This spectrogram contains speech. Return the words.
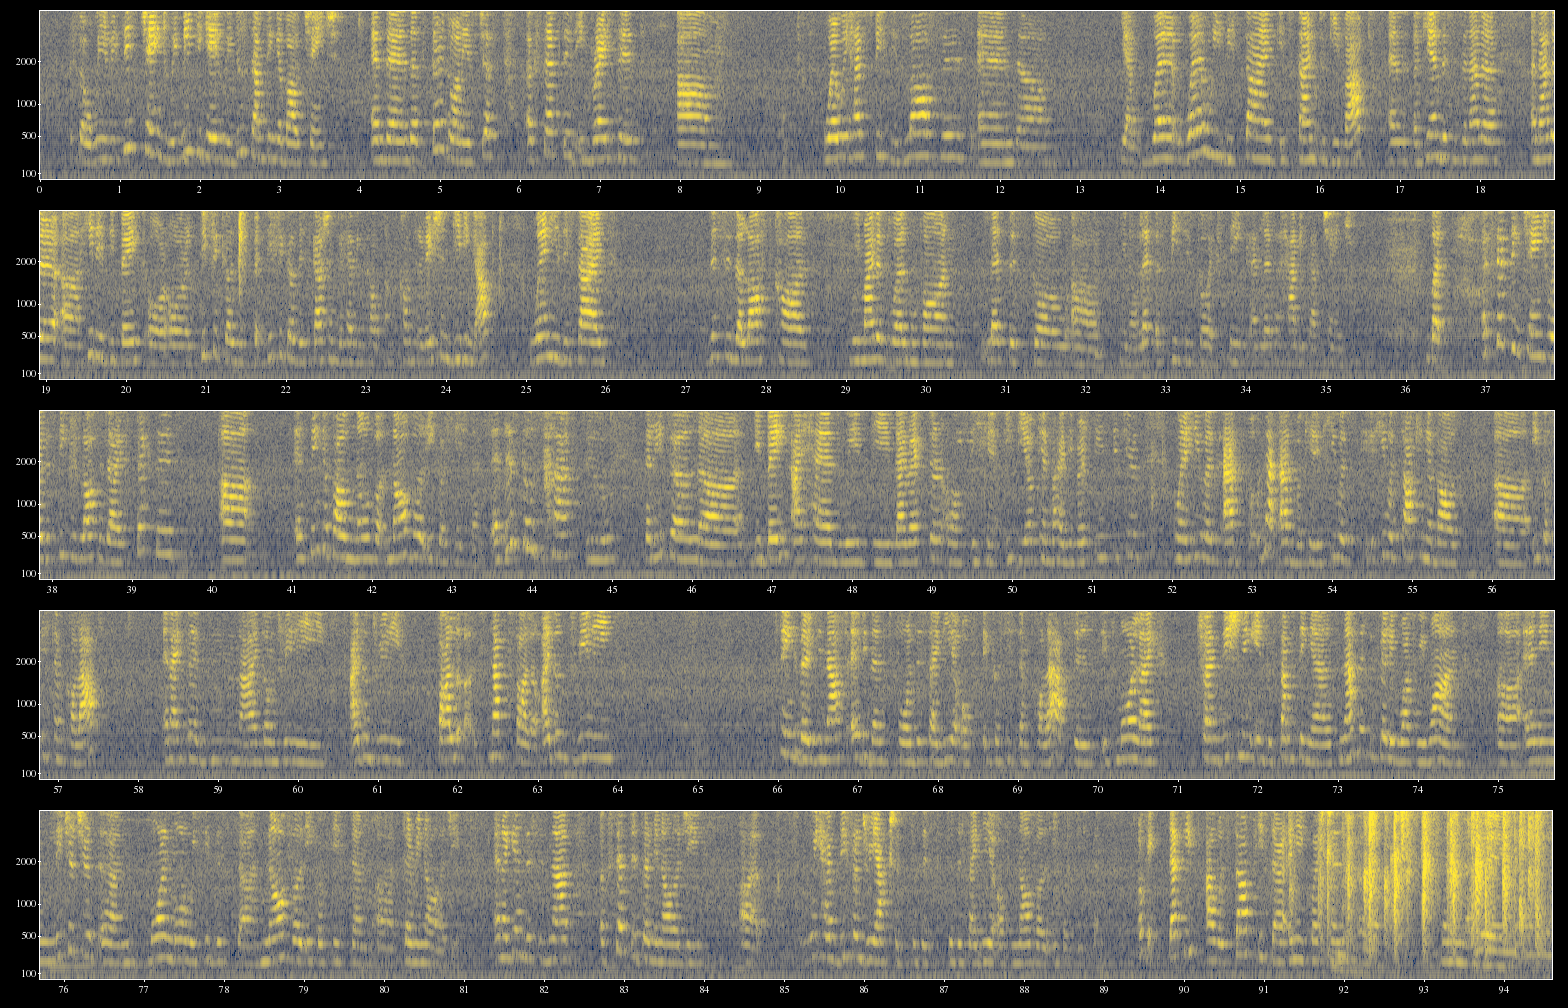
so we resist change, we mitigate, we do something about change. And then the third one is just accept it, embrace it, um, where we have species losses and um, yeah, where, where we decide it's time to give up. And again, this is another another uh, heated debate or, or difficult, difficult discussion to have in conservation, giving up when you decide this is a lost cause, we might as well move on, let this go, uh, you know, let a species go extinct and let a habitat change. But accepting change where the species losses are expected, uh, and think about novel, novel ecosystems. And this goes back to the little uh, debate I had with the director of the Ethiopian Biodiversity Institute, where he was ad not advocated, he was he was talking about uh, ecosystem collapse, and I said mm, I don't really I don't really follow not follow I don't really think there's enough evidence for this idea of ecosystem collapses. It's more like transitioning into something else, not necessarily what we want, uh, and in literature, um, more and more we see this uh, novel ecosystem uh, terminology. And again, this is not accepted terminology. Uh, we have different reactions to this, to this idea of novel ecosystems. Okay, that's it. I will stop. If there are any questions, uh, let me know.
